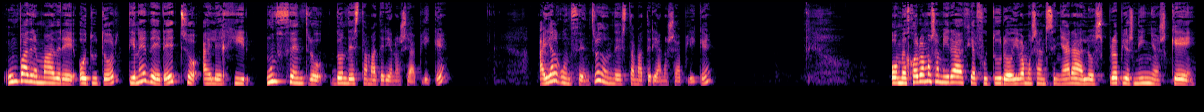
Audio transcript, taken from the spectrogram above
Un padre, madre o tutor tiene derecho a elegir un centro donde esta materia no se aplique. ¿Hay algún centro donde esta materia no se aplique? O mejor vamos a mirar hacia el futuro y vamos a enseñar a los propios niños que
